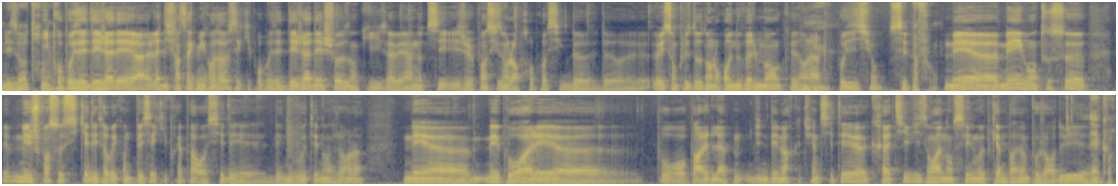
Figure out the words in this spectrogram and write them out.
les autres. Ils euh, proposaient déjà des... La différence avec Microsoft, c'est qu'ils proposaient déjà des choses. Donc, ils avaient un autre. Je pense qu'ils ont leur propre cycle de, de- Eux, ils sont plutôt dans le renouvellement que dans la proposition. C'est pas faux. Mais, euh, mais ils vont tous. euh, Mais je pense aussi qu'il y a des fabricants de PC qui préparent aussi des, des nouveautés dans ce genre-là. Mais, euh, mais pour aller. euh, Pour parler de la- d'une des marques que tu viens de citer, euh, Creative, ils ont annoncé une webcam par exemple aujourd'hui. euh, D'accord.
